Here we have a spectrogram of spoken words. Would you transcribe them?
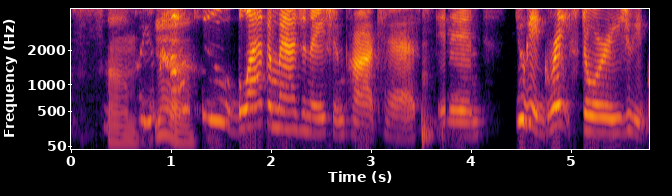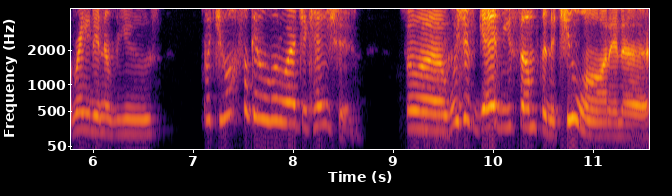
So, um, So you yeah. come to Black Imagination Podcast and you get great stories, you get great interviews, but you also get a little education. So uh, we just gave you something to chew on and uh,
